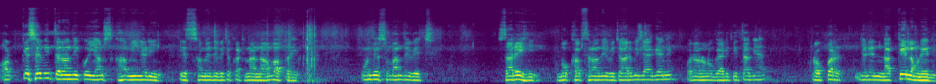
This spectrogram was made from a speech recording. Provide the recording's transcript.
ਔਰ ਕਿਸੇ ਵੀ ਤਰ੍ਹਾਂ ਦੀ ਕੋਈ ਅਣਸਖਾਮੀ ਜਿਹੜੀ ਇਸ ਸਮੇਂ ਦੇ ਵਿੱਚ ਘਟਨਾ ਨਾ ਵਾਪਰੇ ਉਹਦੇ ਸੰਬੰਧ ਦੇ ਵਿੱਚ ਸਾਰੇ ਹੀ ਮੁੱਖ ਅਫਸਰਾਂ ਦੇ ਵਿਚਾਰ ਵੀ ਲੈ ਗਏ ਨੇ ਔਰ ਉਹਨਾਂ ਨੂੰ ਗਾਈਡ ਕੀਤਾ ਗਿਆ। ਪ੍ਰੋਪਰ ਜਿਹੜੇ ਨਾਕੇ ਲਾਉਣੇ ਨੇ,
